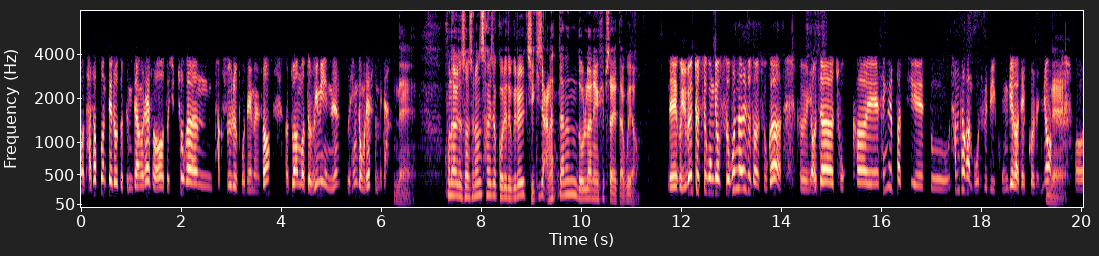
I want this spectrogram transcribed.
어, 다섯 번째로 또 등장을 해서 또 10초간 박수를 보내면서 어, 또 한 번 또 의미 있는 또 행동을 했습니다. 네. 호날두 선수는 사회적 거리두기를 지키지 않았다는 논란에 휩싸였다고요. 네, 그 유벤투스 공격수 호날두 선수가 그 여자 조카의 생일 파티에 또 참석한 모습이 공개가 됐거든요. 네. 어,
